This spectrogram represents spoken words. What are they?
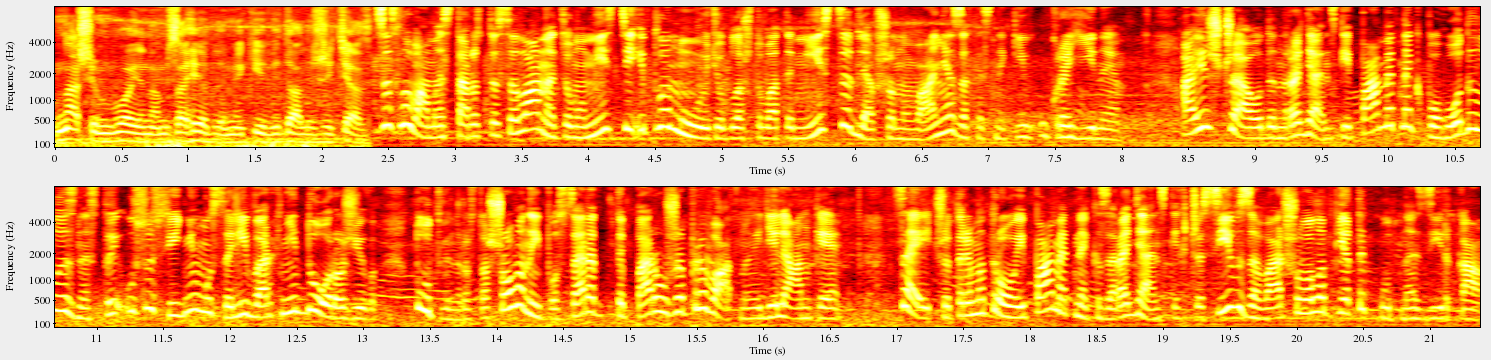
нашим воїнам загиблим, які віддали життя. За словами старости села, на цьому місці і планують облаштувати місце для вшанування захисників України. А іще один радянський пам'ятник погодили знести у сусідньому селі Верхній Дорожів. Тут він розташований посеред тепер уже приватної ділянки. Цей чотириметровий пам'ятник за радянських часів завершувала п'ятикутна зірка.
